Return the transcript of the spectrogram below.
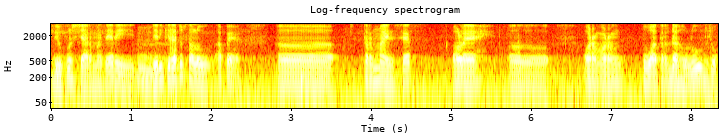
diukur secara materi. Jadi kita tuh selalu apa ya? eh, termindset oleh eh, orang-orang tua terdahulu untuk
